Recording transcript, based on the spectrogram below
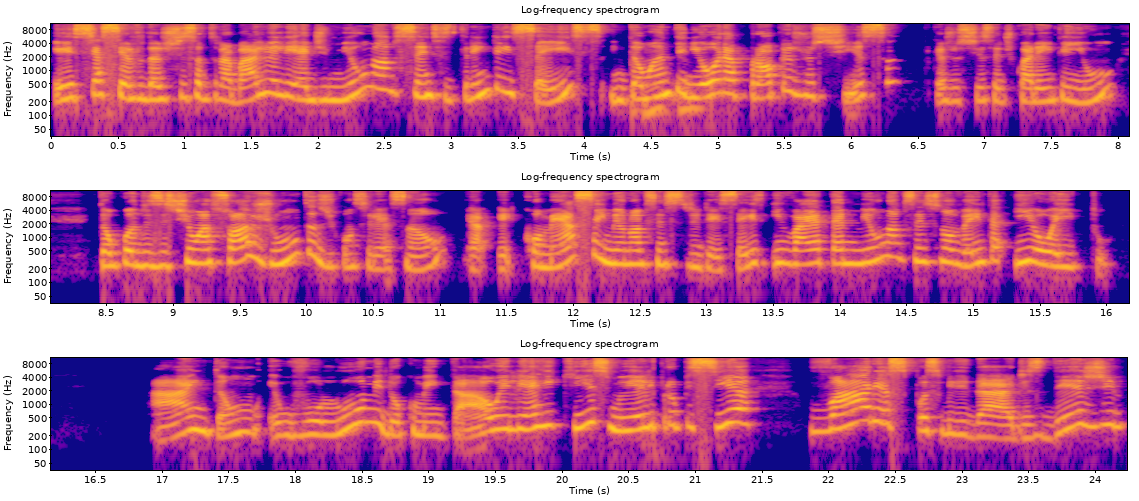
Esse acervo da Justiça do Trabalho ele é de 1936, então uhum. anterior à própria Justiça, porque a Justiça é de 41. Então, quando existiam só as juntas de conciliação, é, é, começa em 1936 e vai até 1998. Ah, então o volume documental ele é riquíssimo e ele propicia várias possibilidades, desde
